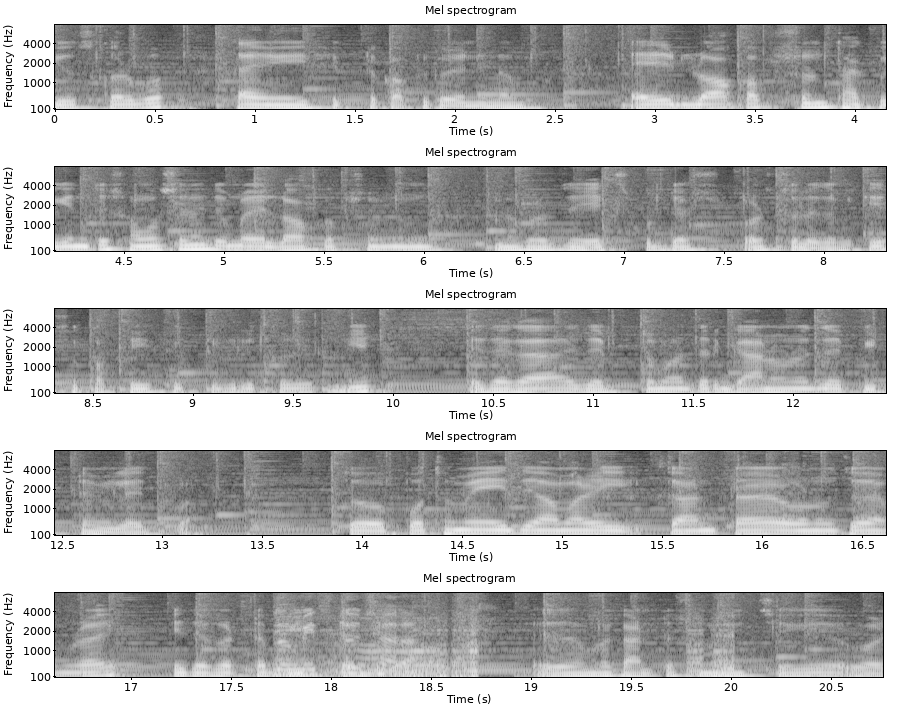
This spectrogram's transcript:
ইউজ করব, তাই এই ইফেক্টটা কপি করে নিলাম। এই লক অপশন থাকবে কিন্তু সমস্যা নেই তোমরা এই লক অপশন মনে করো যে এক্সপোর্ট দেওয়ার পর চলে যাবে ঠিক আছে? কপি ইফেক্টে ক্লিক করে নিয়ে এই জায়গায় যে তোমাদের গান অনুযায়ী বিটটা মিলাই দেবা। তো প্রথমে এই যে আমার এই গানটা অনুযায়ী আমরা এই জায়গাটা ছাড়া। এই আমরা গানটা শুনে নিচ্ছি এবার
